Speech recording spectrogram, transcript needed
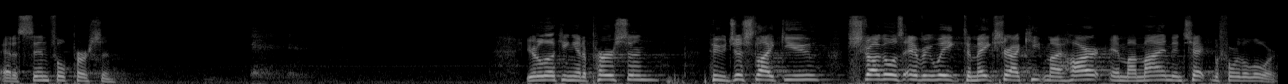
at a sinful person. You're looking at a person who, just like you, struggles every week to make sure I keep my heart and my mind in check before the Lord.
